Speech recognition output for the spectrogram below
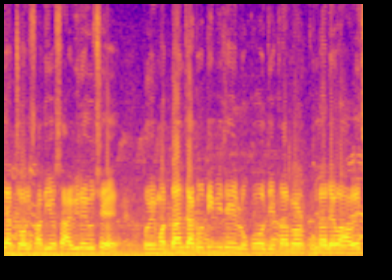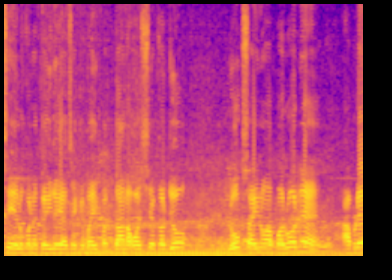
હજાર ચોવીસના દિવસે આવી રહ્યું છે. તો એ મતદાન જાગૃતિ બી છે લોકો જેટલા પણ કુંડા લેવા આવે છે, એ લોકોને કહી રહ્યા છે કે ભાઈ મતદાન અવશ્ય કરજો. લોકશાહીનો આ પર્વને આપણે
